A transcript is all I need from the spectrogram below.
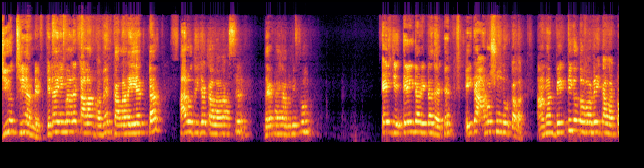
জিও থ্রি হান্ড্রেড এটা এই মালের কালার পাবেন। কালার এই একটা। আরও দুইটা কালার আছে। দেখাই দেখুন। এই যে, এই গাড়িটা দেখেন, এইটা আরও সুন্দর কালার আমার ব্যক্তিগত ভাবে এই কালারটা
